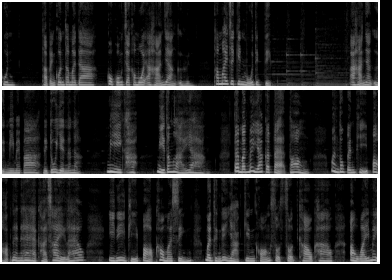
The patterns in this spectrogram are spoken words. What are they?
คุณ ถ้าเป็นคนธรรมดาก็คงจะขโมยอาหารอย่างอื่นทำไมจะกินหมูดิบๆ อาหารอย่างอื่นมีไหมป้า ในตู้เย็นนั่นน่ะ มีค่ะ มีตั้งหลายอย่าง แต่มันไม่ยักกระแตะต้อง มันต้องเป็นผีปอบแน่ๆค่ะใช่แล้ว อีนี่ผีปอบเข้ามาสิง มันถึงได้อยากกินของสดสดๆคาวๆเอาไว้ไม่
